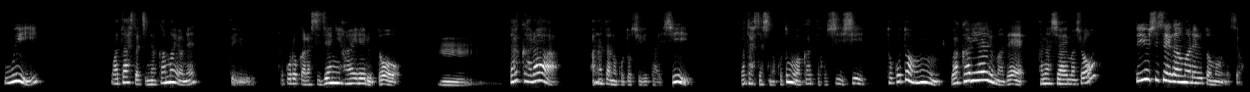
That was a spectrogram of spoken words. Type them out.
we? 私たち仲間よねっていうところから自然に入れると、うん。だから、あなたのことを知りたいし、私たちのことも分かってほしいし、とことん分かり合えるまで話し合いましょうっていう姿勢が生まれると思うんですよ。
